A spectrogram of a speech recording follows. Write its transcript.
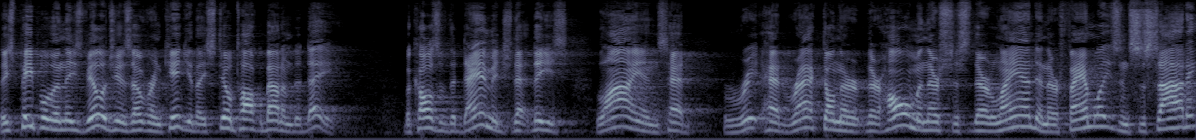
These people in these villages over in Kenya, they still talk about them today because of the damage that these lions had, re- had racked on their, their home and their, their land and their families and society.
